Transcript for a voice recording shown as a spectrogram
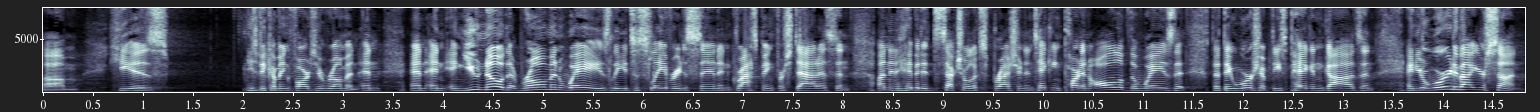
Um, he is he's becoming far too roman and, and, and, and you know that roman ways lead to slavery to sin and grasping for status and uninhibited sexual expression and taking part in all of the ways that, that they worship these pagan gods and, and you're worried about your son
